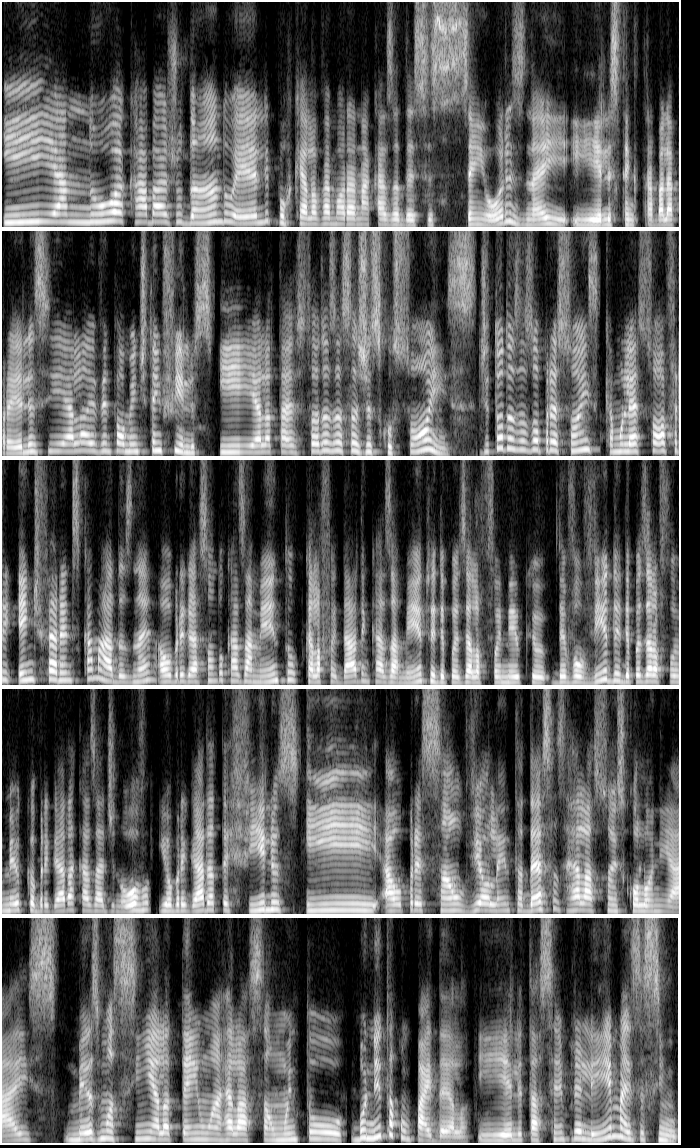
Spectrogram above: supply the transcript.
E a Nu acaba ajudando ele, porque ela vai morar na casa desses senhores, né? E, e eles têm que trabalhar para eles, e ela eventualmente tem filhos. E ela traz todas essas discussões de todas as opressões que a mulher sofre em diferentes camadas, né? A obrigação do casamento, que ela foi foi em casamento e depois ela foi meio que devolvida e depois ela foi meio que obrigada a casar de novo e obrigada a ter filhos e a opressão violenta dessas relações coloniais, mesmo assim ela tem uma relação muito bonita com o pai dela e ele tá sempre ali, mas assim,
